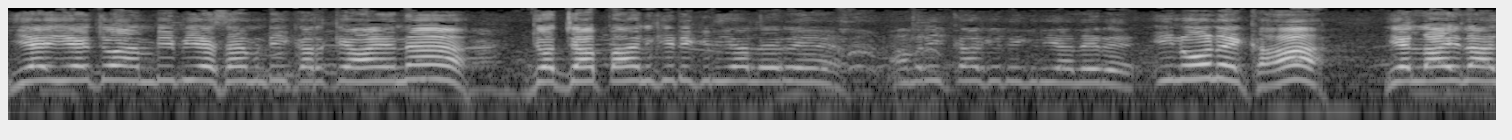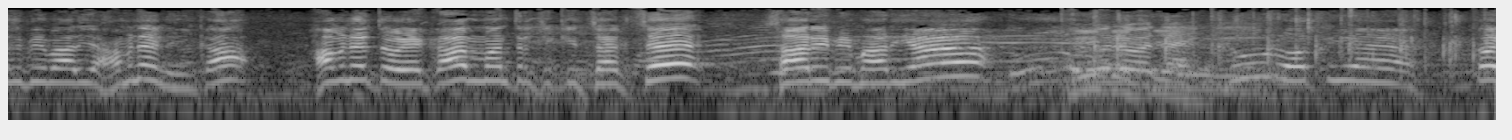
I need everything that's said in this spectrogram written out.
ये ये जो M B B S M D करके आए ना जो जापान की डिग्रियाँ ले रहे हैं अमेरिका की डिग्रियाँ ले रहे हैं इन्होंने कहा ये लाइलाज बीमारी हमने नहीं कहा। हमने तो ये कहा मंत्र चिकित्सक से सारी बीमारियाँ दूर हो जाएँगी। दूर होती है। तो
